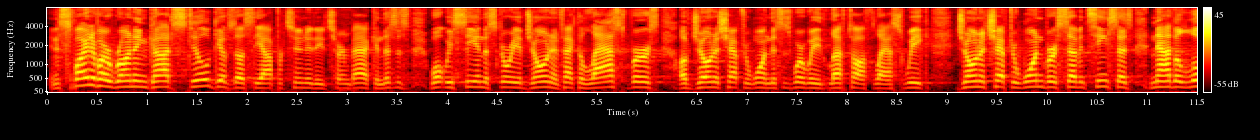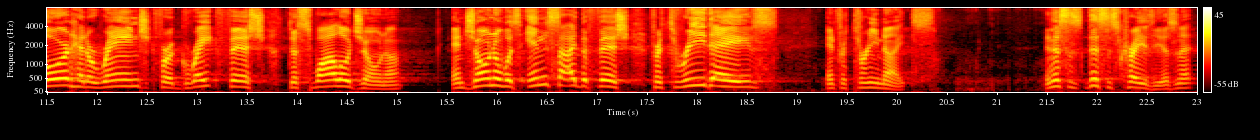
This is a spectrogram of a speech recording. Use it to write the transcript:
In spite of our running, God still gives us the opportunity to turn back. And this is what we see in the story of Jonah. In fact, the last verse of Jonah chapter 1, this is where we left off last week. Jonah chapter 1, verse 17 says, Now the Lord had arranged for a great fish to swallow Jonah, and Jonah was inside the fish for three days and for three nights. And this is, this is crazy, isn't it?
